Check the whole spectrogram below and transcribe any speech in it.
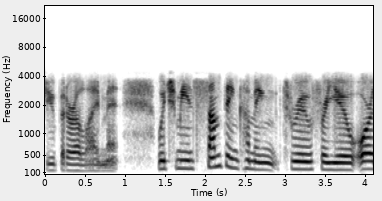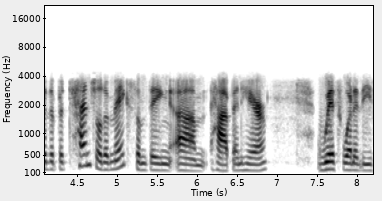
Jupiter alignment, which means something coming through for you or the potential to make something um, happen here with one of these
